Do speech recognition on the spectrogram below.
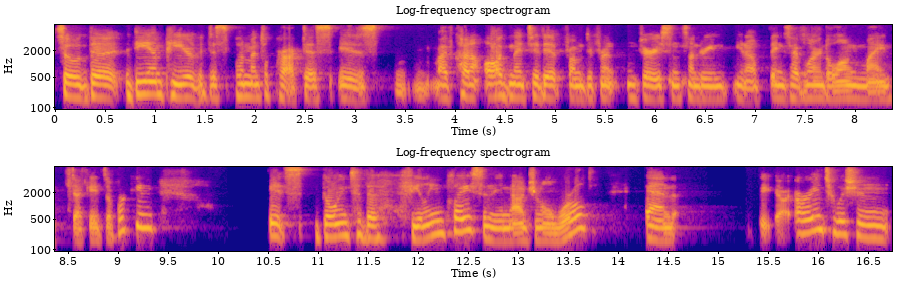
So the dmp or the disciplined mental practice is i've kind of augmented it from different various and sundry you know things i've learned along my decades of working. It's going to the feeling place in the imaginal world and our intuition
